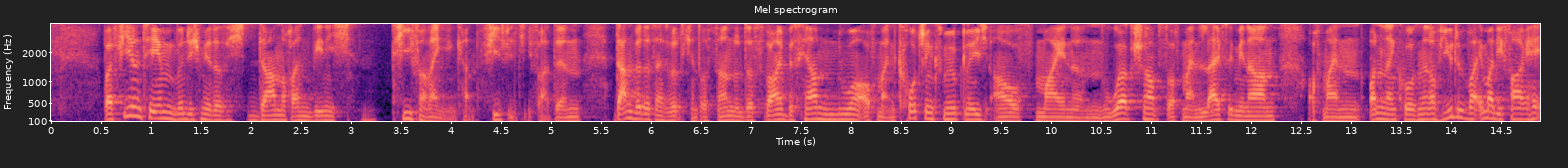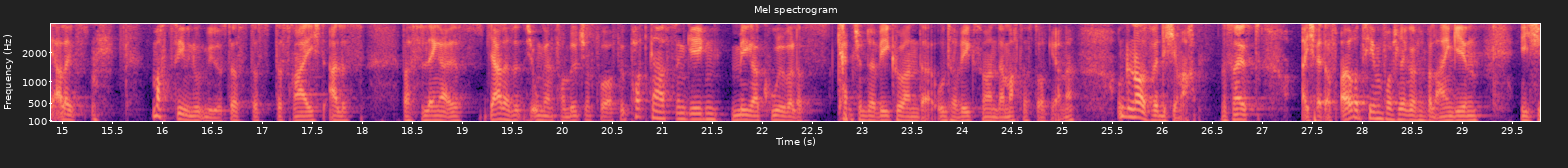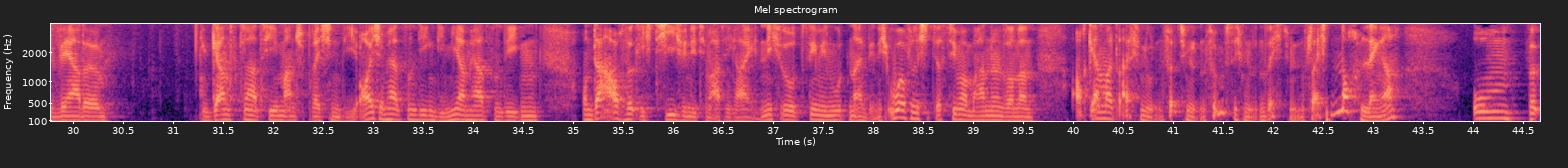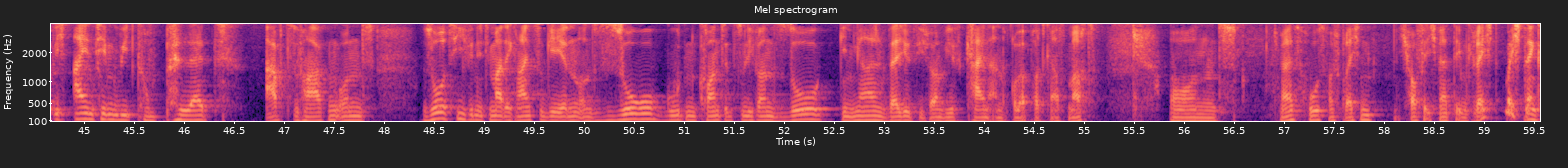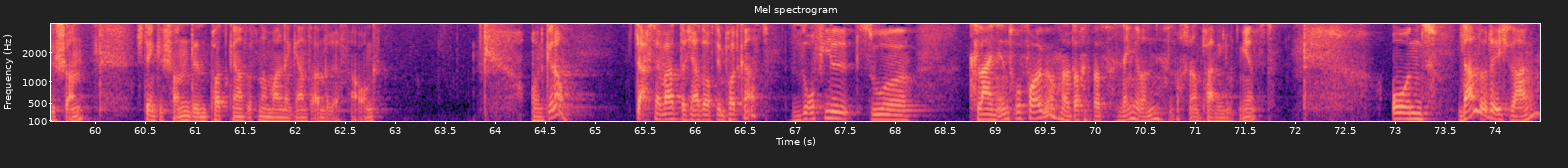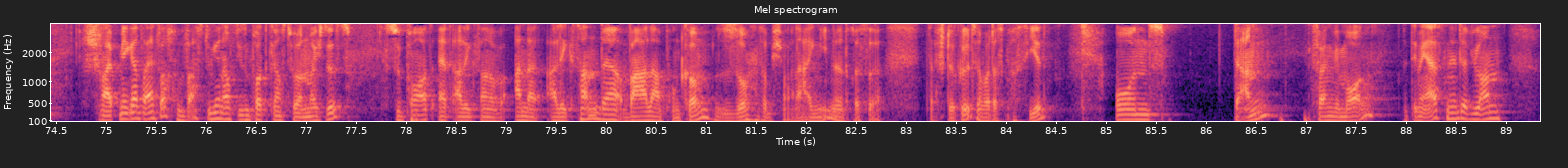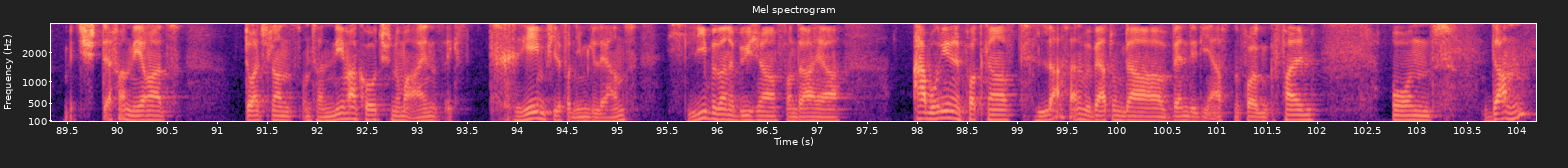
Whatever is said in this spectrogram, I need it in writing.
bei vielen Themen wünsche ich mir, dass ich da noch ein wenig tiefer reingehen kann. Viel, viel tiefer. Denn dann wird es erst wirklich interessant. Und das war mir bisher nur auf meinen Coachings möglich, auf meinen Workshops, auf meinen Live-Seminaren, auf meinen Online-Kursen. Denn auf YouTube war immer die Frage, hey Alex, mach 10 Minuten Videos. Das, das, das reicht. Alles, was länger ist, ja, da sitze ich ungern vom Bildschirm vor. Für Podcasts hingegen, mega cool, weil das kann ich unterwegs hören, da, unterwegs hören, da macht das doch gerne. Und genau das werde ich hier machen. Das heißt, ich werde auf eure Themenvorschläge auf jeden Fall eingehen. Ich werde ganz klar Themen ansprechen, die euch am Herzen liegen, die mir am Herzen liegen und da auch wirklich tief in die Thematik reingehen. Nicht so 10 Minuten ein wenig oberflächlich das Thema behandeln, sondern auch gerne mal 30 Minuten, 40 Minuten, 50 Minuten, 60 Minuten, vielleicht noch länger, um wirklich ein Themengebiet komplett abzuhaken und so tief in die Thematik reinzugehen und so guten Content zu liefern, so genialen Value zu liefern, wie es kein anderer Podcast macht. Und ich weiß, hohes Versprechen. Ich hoffe, ich werde dem gerecht, aber ich denke schon. Ich denke schon, denn Podcast ist nochmal eine ganz andere Erfahrung. Und genau, das erwartet euch also auf dem Podcast. So viel zur kleinen Intro-Folge oder doch etwas längeren, ist doch schon ein paar Minuten jetzt. Und dann würde ich sagen, schreib mir ganz einfach, was du gerne auf diesem Podcast hören möchtest. Support at alexanderwala.com. So, jetzt habe ich schon meine eigene E-Mail-Adresse zerstückelt, aber das passiert. Und dann fangen wir morgen mit dem ersten Interview an mit Stefan Mehrath, Deutschlands Unternehmercoach Nummer eins. Extrem viel von ihm gelernt. Ich liebe seine Bücher, von daher abonniere den Podcast, lass eine Bewertung da, wenn dir die ersten Folgen gefallen. Und dann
